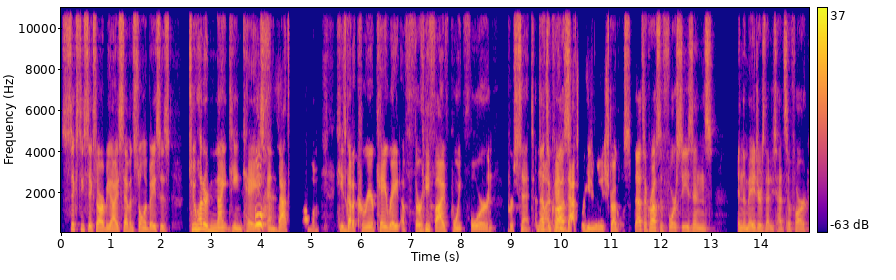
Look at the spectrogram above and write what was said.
66 RBI, seven stolen bases, 219 Ks, Whew. and that's the problem. He's got a career K rate of 35.4 percent. And that's across- that's where he really struggles. That's across the four seasons in the majors that he's had so far,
